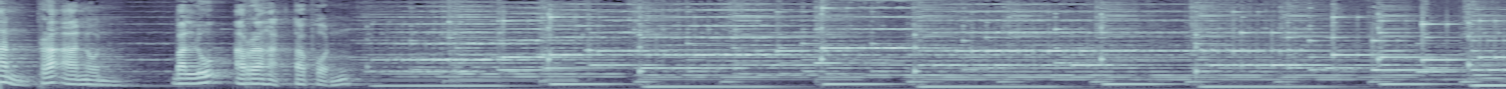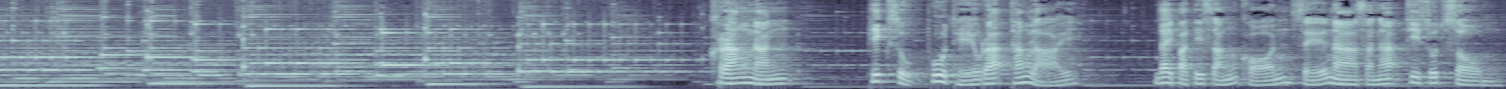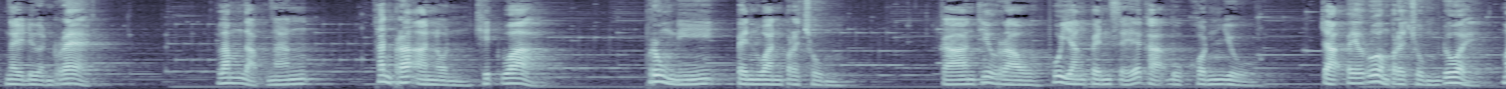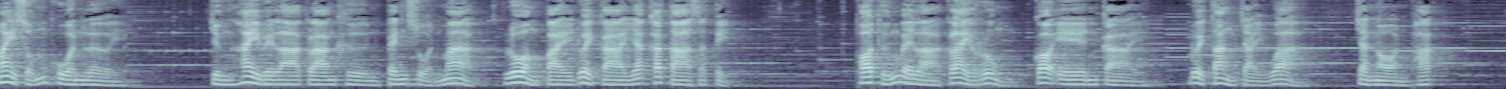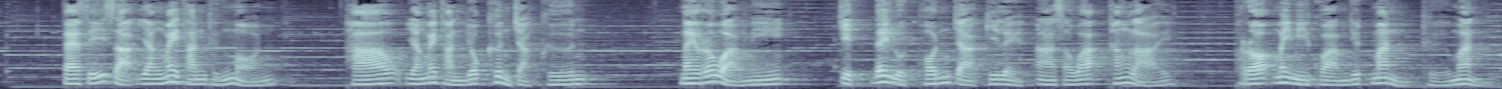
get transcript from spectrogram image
ท่านพระอานนท์บรรลุอรหัตตผล ครั้งนั้น ภิกษุผู้เถระทั้งหลาย ได้ปฏิสังขรณ์เสนาสนะที่สุดโทมในเดือนแรก ลำดับนั้น ท่านพระอานนท์คิดว่า พรุ่งนี้เป็นวันประชุม การที่เราผู้ยังเป็นเสขะบุคคลอยู่ จะไปร่วมประชุมด้วยไม่สมควรเลย จึงให้เวลากลางคืนเป็นส่วนมากล่วงไปด้วยกายคตาสติ พอถึงเวลาใกล้รุ่ง ก็เอนกายด้วยตั้งใจว่าจะนอนพัก แต่ศีรษะยังไม่ทันถึงหมอน เท้ายังไม่ทันยกขึ้นจากพื้น ในระหว่างนี้จิตได้หลุดพ้นจากกิเลสอาสวะทั้งหลาย เพราะไม่มีความยึดมั่นถือมั่น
